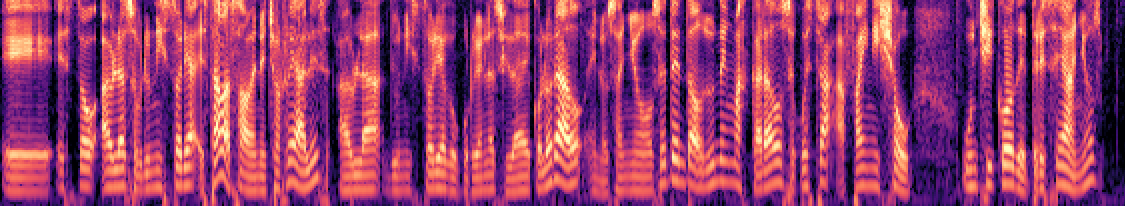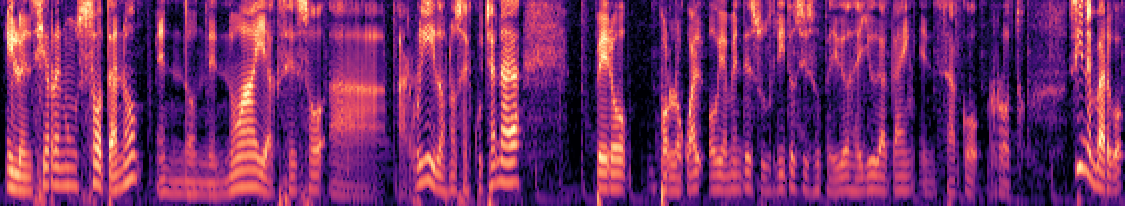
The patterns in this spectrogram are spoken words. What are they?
Eh, esto habla sobre una historia, está basado en hechos reales, habla de una historia que ocurrió en la ciudad de Colorado en los años 70, donde un enmascarado secuestra a Finey Show, un chico de 13 años, y lo encierra en un sótano en donde no hay acceso a, a ruidos, no se escucha nada, pero por lo cual obviamente sus gritos y sus pedidos de ayuda caen en saco roto. Sin embargo,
